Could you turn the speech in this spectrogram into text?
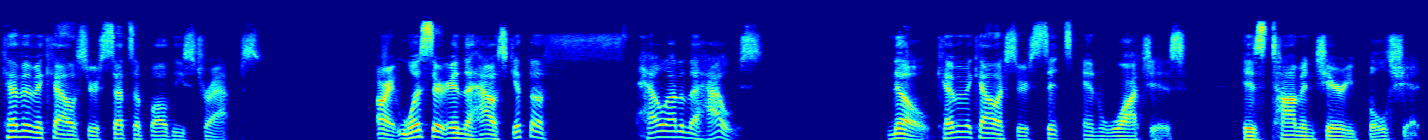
Kevin McAllister sets up all these traps. All right, once they're in the house, get the hell out of the house. No, Kevin McAllister sits and watches his Tom and Jerry bullshit.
